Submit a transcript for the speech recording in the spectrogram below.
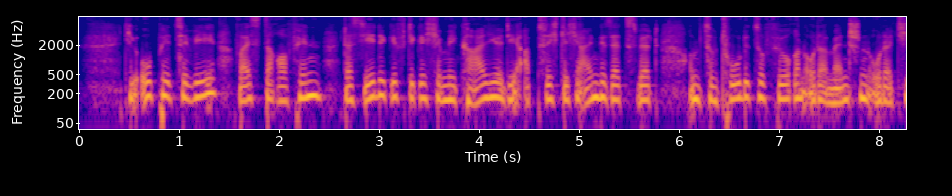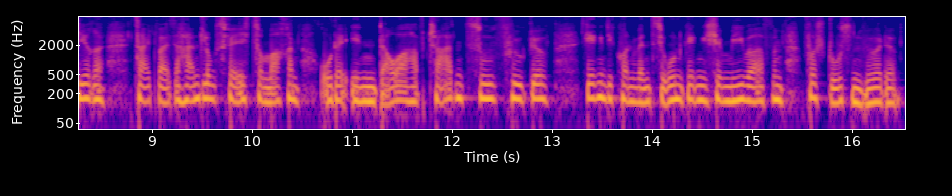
Die OPCW weist darauf hin, dass jede giftige Chemikalie, die absichtlich eingesetzt wird, um zum Tode zu führen oder Menschen oder Tiere zeitweise handlungsfähig zu machen oder ihnen dauerhaft Schaden zufüge, gegen die Konvention gegen Chemiewaffen verstoßen würde.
